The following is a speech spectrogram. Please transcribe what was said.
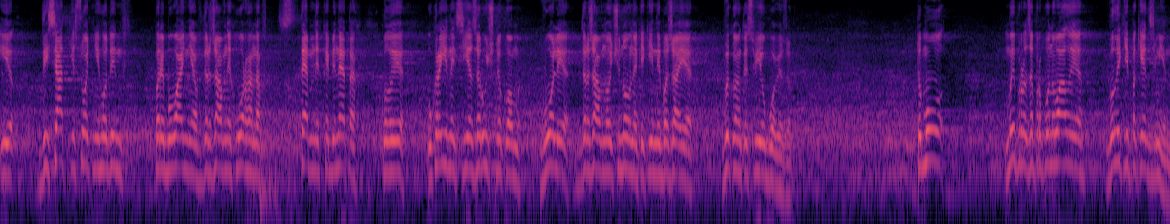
і десятки сотні годин перебування в державних органах, в темних кабінетах, коли українець є заручником волі державного чиновника, який не бажає виконати свій обов'язок. Тому ми про- запропонували великий пакет змін.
